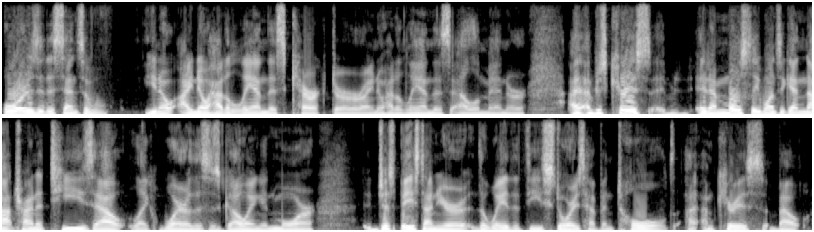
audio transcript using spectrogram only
or is it a sense of you know I know how to land this character, or I know how to land this element, or I, am just curious, and I'm mostly once again not trying to tease out like where this is going, and more just based on your the way that these stories have been told. I, I'm curious about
